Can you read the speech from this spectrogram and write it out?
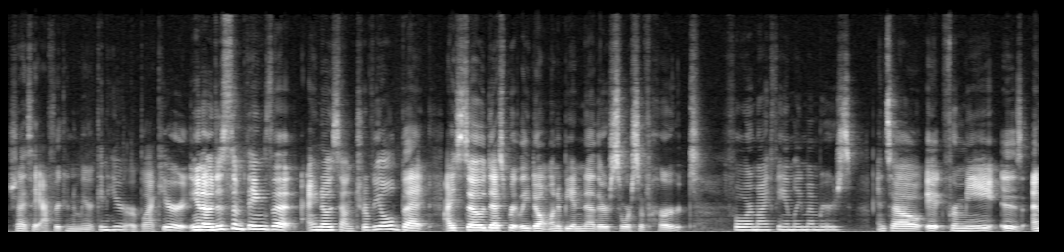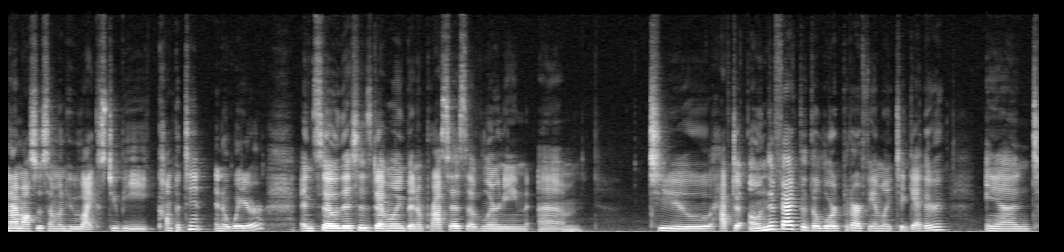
should I say African American here or black here? You know, just some things that I know sound trivial, but I so desperately don't want to be another source of hurt for my family members. And so it for me is, and I'm also someone who likes to be competent and aware. And so this has definitely been a process of learning um, to have to own the fact that the Lord put our family together. And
